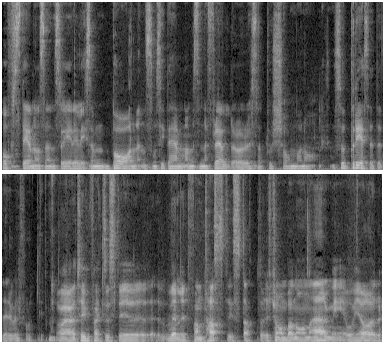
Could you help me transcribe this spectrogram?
Hofsten och sen så är det liksom barnen som sitter hemma med sina föräldrar och röstat på Sean Banan. Liksom. Så på det sättet är det väl folkligt. Men... Ja, jag tycker faktiskt det är väldigt fantastiskt att Sean Banan är med och gör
